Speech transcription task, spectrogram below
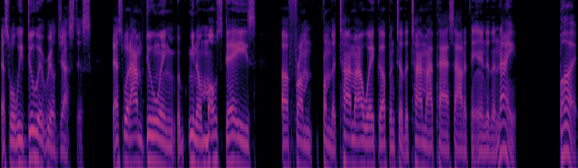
That's what we do at Real Justice. That's what I'm doing, uh, you know, most days uh, from from the time I wake up until the time I pass out at the end of the night. But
